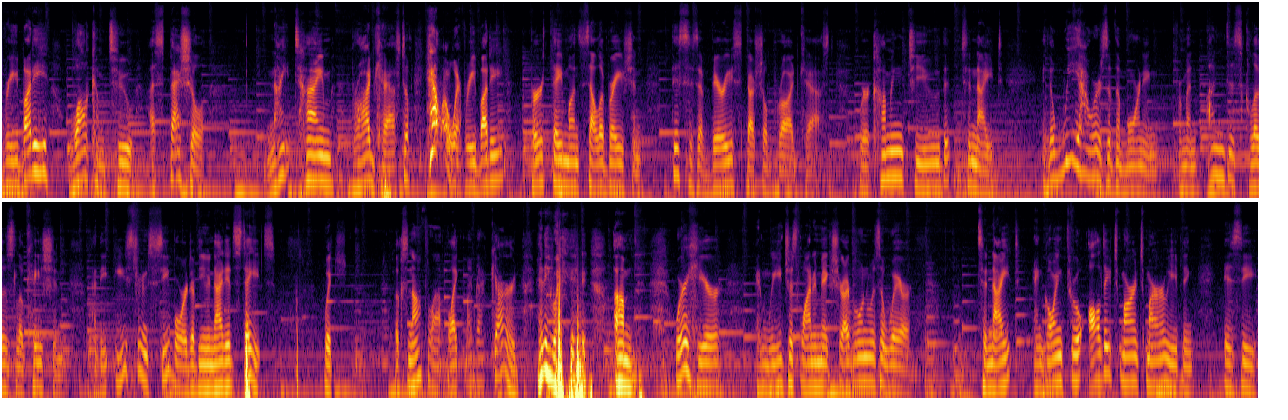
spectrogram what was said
Everybody. Welcome to a special nighttime broadcast of Hello, everybody birthday month celebration. This is a very special broadcast. We're coming to you tonight in the wee hours of the morning from an undisclosed location on the eastern seaboard of the United States, which looks an awful lot like my backyard. Anyway, um, we're here and we just want to make sure everyone was aware tonight and going through all day tomorrow and tomorrow evening is the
